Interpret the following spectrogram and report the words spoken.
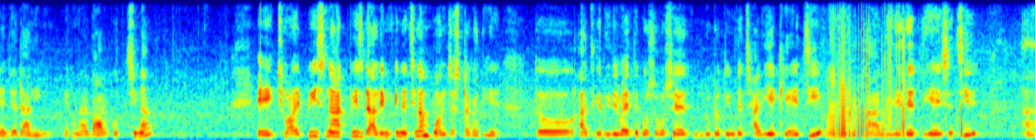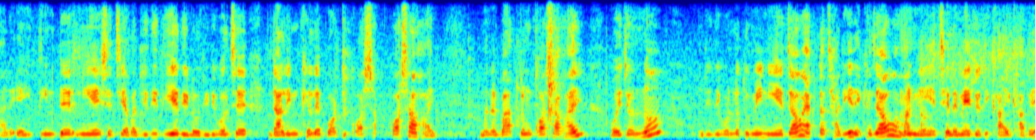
এই যে ডালিম, এখন আর বার করছি না। এই ছয় পিস না আট পিস ডালিম কিনেছিলাম পঞ্চাশ টাকা দিয়ে। তো আজকে দিদির বাড়িতে বসে বসে দুটো তিনটে ছাড়িয়ে খেয়েছি, আর দিদিদের দিয়ে এসেছি, আর এই তিনটে নিয়ে এসেছি। আবার দিদি দিয়ে দিল। দিদি বলছে ডালিম খেলে পটি কষা কষা হয় মানে বাথরুম কষা হয়। ওই জন্য দিদি বলল, তুমি নিয়ে যাও, একটা ছাড়িয়ে রেখে যাও। আমার মেয়ে, ছেলে মেয়ে যদি খায়, খাবে।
